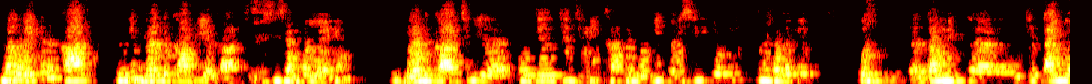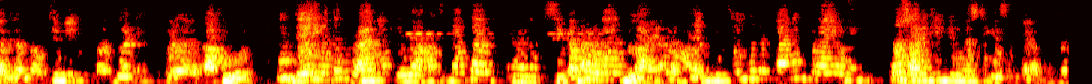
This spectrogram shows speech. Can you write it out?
ਮੈਂ ਉਹ ਕਹਿੰਦਾ ਕਾਰ ਕਿਉਂਕਿ ਬਲੱਡ ਕਾਫੀ ਹੈ ਕਾਰ ਚ ਅਸੀਂ ਸੈਂਪਲ ਲੈ ਗਏ ਬਲੱਡ ਕਾਰ ਚ ਵੀ ਹੈ ਉਹ ਤੇ ਉੱਥੇ ਜਿਹੜੀ ਥਾਂ ਤੇ ਬੋਡੀ ਪਈ ਸੀ ਕਿਉਂਕਿ ਤੁਹਾਨੂੰ ਪਤਾ ਕਿ ਉਸ ਦਮ ਨਿਕ- ਅਹ ਉੱਥੇ ਟਾਈਮ ਲੱਗ ਜਾਂਦਾ ਉੱਥੇ ਵੀ ਬਲੱਡ they were the planning, you were husband का सिकमर उन्हें बुलाया और हायर कीजिए ये तो प्लानिंग बनाई उन्हें वो सारी चीज़ इन्वेस्टिगेशन में आता है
